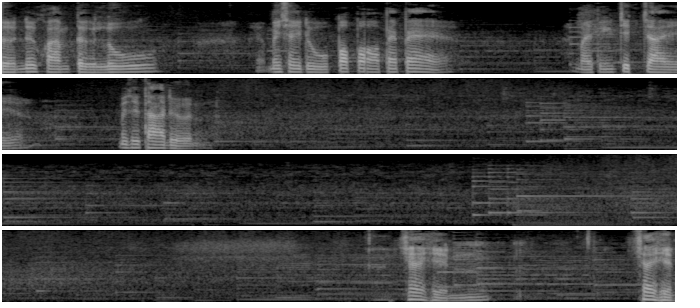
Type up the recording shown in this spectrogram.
เดินด้วยความตื่นรู้ ไม่ใช่ดูป้อป้อแป้แป้หมายถึงจิตใจ ไม่ใช่ท่าเดิน แค่เห็น แค่เห็น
